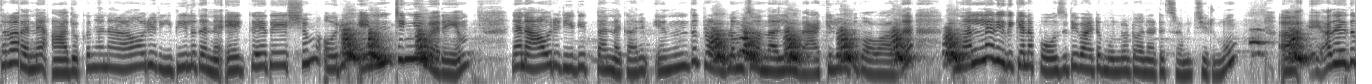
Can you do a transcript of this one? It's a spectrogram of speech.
എത്ര തന്നെ ആദ്യമൊക്കെ ഞാൻ ആ ഒരു രീതിയിൽ തന്നെ ഏകദേശം ഒരു എൻഡിങ് വരെയും ഞാൻ ആ ഒരു രീതിയിൽ തന്നെ കാര്യം എന്ത് പ്രോബ്ലംസ് വന്നാലും ബാക്കിലോട്ട് പോവാതെ നല്ല രീതിക്ക് തന്നെ പോസിറ്റീവായിട്ട് മുന്നോട്ട് പോകാനായിട്ട് ശ്രമിച്ചിരുന്നു. അതായത്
